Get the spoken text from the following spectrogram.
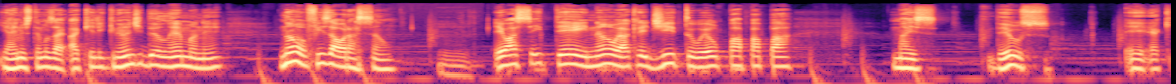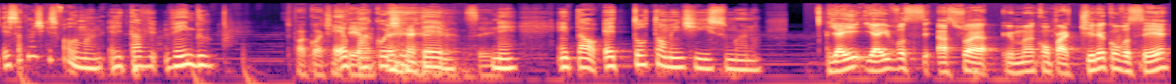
E aí nós temos aquele grande dilema, né? Não, eu fiz a oração. Eu aceitei, não, eu acredito, eu pá, pá, pá. Mas Deus, é, é exatamente o que você falou, mano. Ele tá vendo Esse pacote é inteiro. o pacote inteiro, né? Então, é totalmente isso, mano. E aí, e aí você, a sua irmã compartilha com você,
